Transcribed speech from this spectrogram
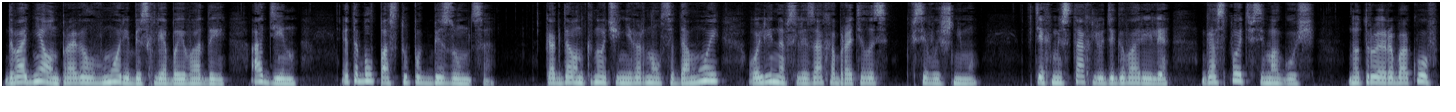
Два дня он провел в море без хлеба и воды, один. Это был поступок безумца. Когда он к ночи не вернулся домой, Олина в слезах обратилась к Всевышнему. В тех местах люди говорили «Господь всемогущ», но трое рыбаков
